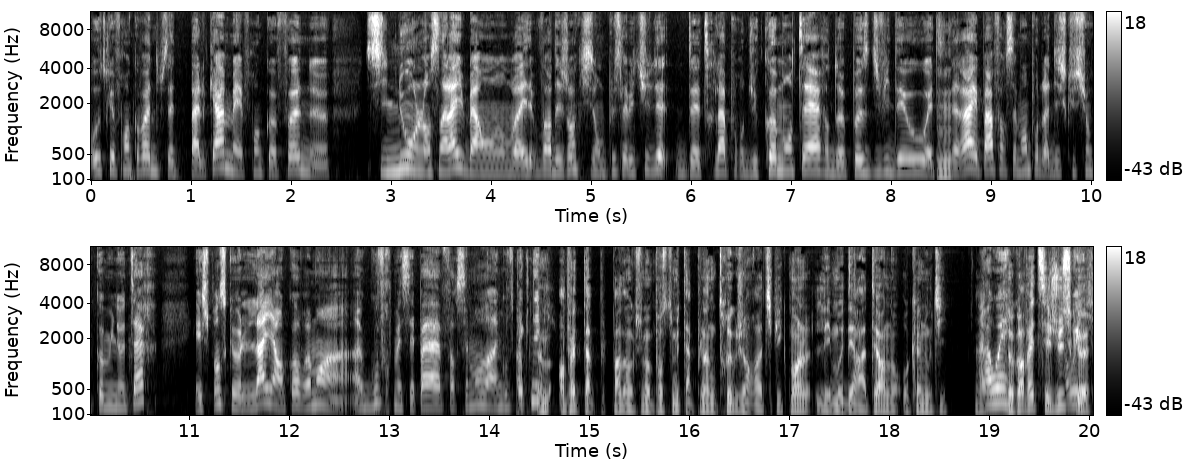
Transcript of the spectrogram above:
autre que francophone, c'est peut-être pas le cas, mais francophone, euh, si nous on lance un live, ben, on va voir des gens qui ont plus l'habitude d'être là pour du commentaire, de post vidéo, etc. Mm. Et pas forcément pour de la discussion communautaire. Et je pense que là, il y a encore vraiment un, un gouffre, mais c'est pas forcément un gouffre technique. Euh, En fait, t'as- pardon que je me pose, mais t'as plein de trucs, genre typiquement, les modérateurs n'ont aucun outil. Ah ouais. Donc en fait, c'est juste Ah oui. que,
